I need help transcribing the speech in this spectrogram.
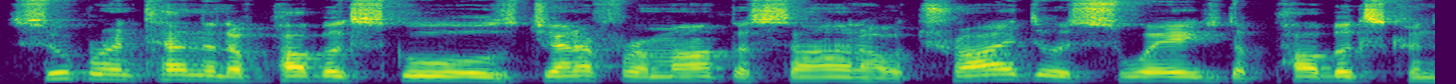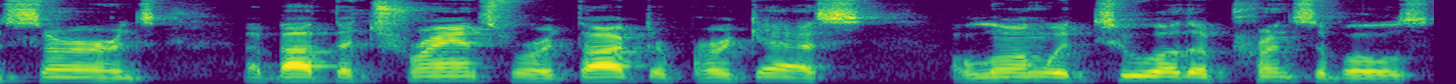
Superintendent of Public Schools Jennifer Montesano tried to assuage the public's concerns about the transfer of Dr. Berckes along with two other principals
